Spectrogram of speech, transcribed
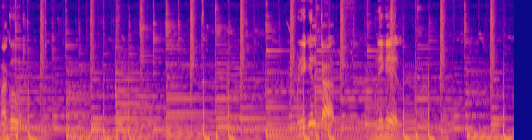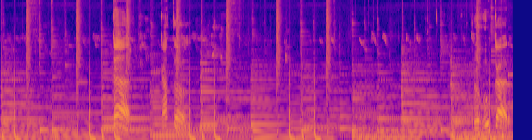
মাগুর মৃগেল কাঠ মৃগেল কার্প কাতল রহু কার্প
